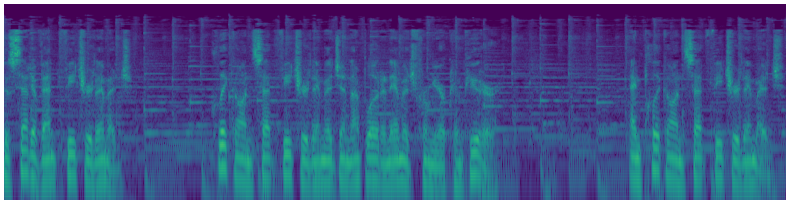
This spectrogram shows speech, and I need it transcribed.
To set event featured image, click on Set Featured Image and upload an image from your computer. And click on Set Featured Image.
